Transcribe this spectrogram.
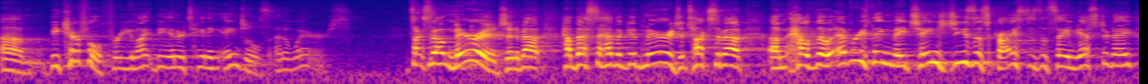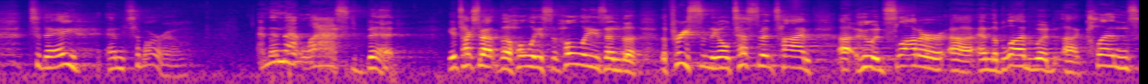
um, be careful, for you might be entertaining angels unawares. Talks about marriage and about how best to have a good marriage. It talks about um, how, though everything may change, Jesus Christ is the same yesterday, today, and tomorrow. And then that last bit, it talks about the holiest of holies and the, the priests in the Old Testament time uh, who would slaughter uh, and the blood would uh, cleanse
